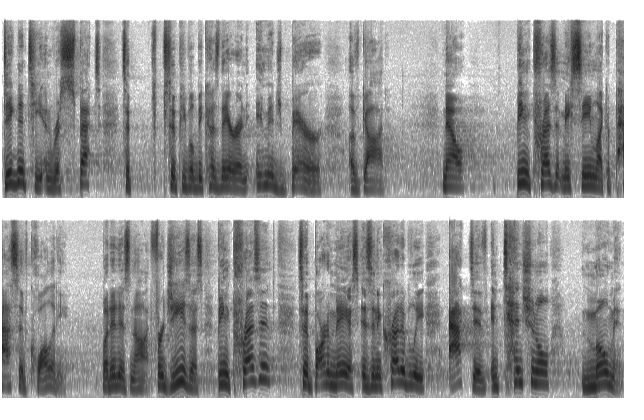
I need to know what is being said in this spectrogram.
dignity and respect to, to people because they are an image bearer of God. Now, being present may seem like a passive quality but it is not. For Jesus, being present to Bartimaeus is an incredibly active, intentional moment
